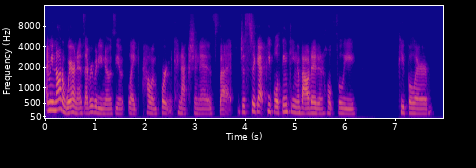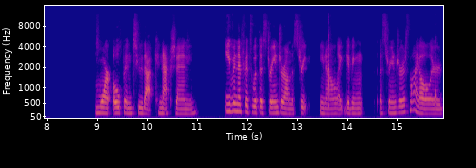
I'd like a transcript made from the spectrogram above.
I mean not awareness everybody knows the, like how important connection is but just to get people thinking about it and hopefully people are more open to that connection even if it's with a stranger on the street you know like giving a stranger a smile or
